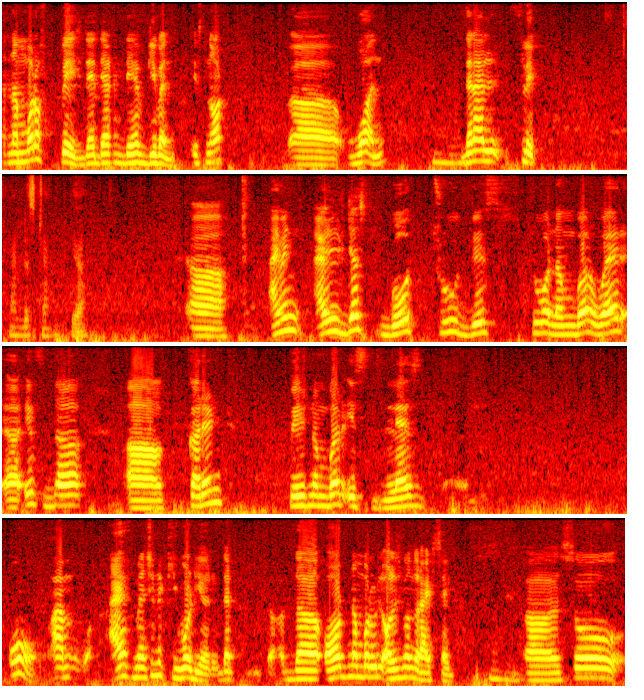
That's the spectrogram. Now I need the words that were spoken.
the number of page that, that they have given is not uh, one, Mhm. then I'll flip. Understand? Yeah. uh, I mean, I'll just go through this to a number where uh, if the uh, current page number is less. Oh, um, I have mentioned a keyword here that the odd number will always be on the right side. Mhm. Uh, so,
